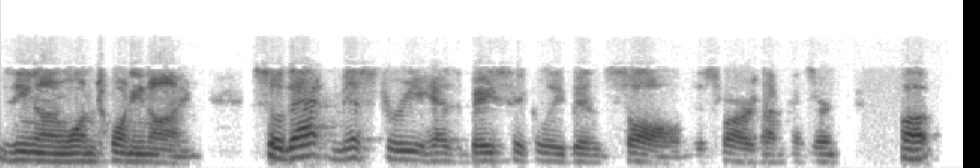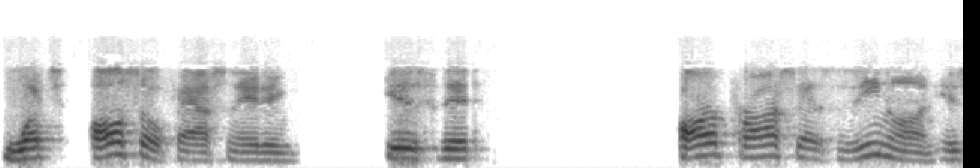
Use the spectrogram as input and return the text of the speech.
xenon 129. So that mystery has basically been solved as far as I'm concerned. Uh, what's also fascinating is that R process xenon is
